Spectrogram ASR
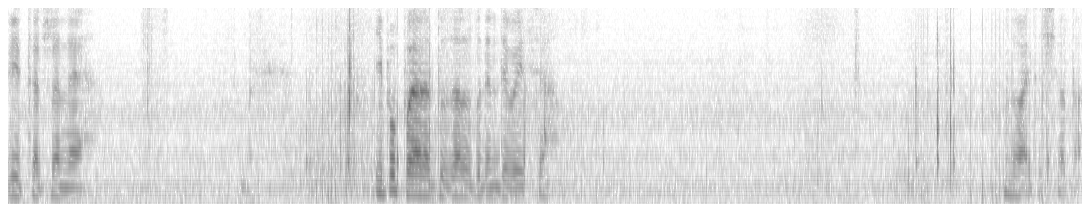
вітер жене. І попереду зараз будемо дивитися. Давайте ще отак.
